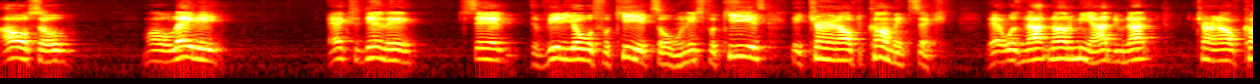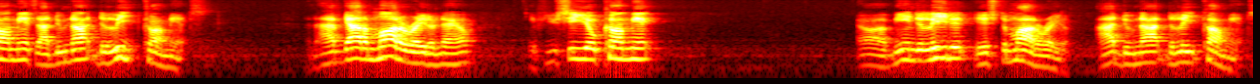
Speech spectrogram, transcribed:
Also, my old lady accidentally said the video was for kids. So when it's for kids, they turn off the comment section. That was not none of me. I do not turn off comments. I do not delete comments. And I've got a moderator now. If you see your comment uh, being deleted, it's the moderator. I do not delete comments.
